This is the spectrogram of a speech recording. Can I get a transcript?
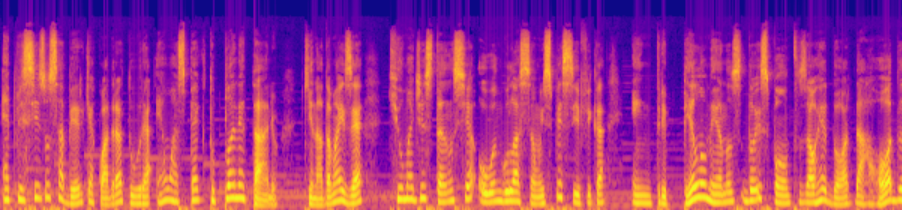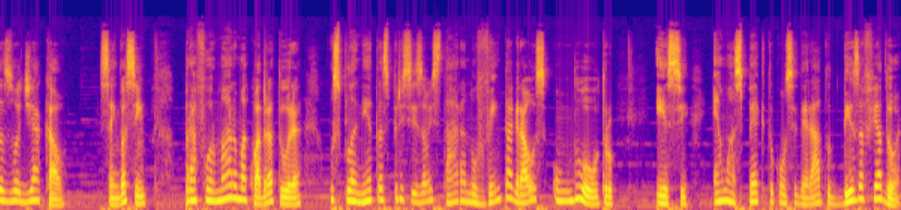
é preciso saber que a quadratura é um aspecto planetário, que nada mais é que uma distância ou angulação específica entre pelo menos dois pontos ao redor da roda zodiacal. Sendo assim, para formar uma quadratura, os planetas precisam estar a 90 graus um do outro. Esse é um aspecto considerado desafiador,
